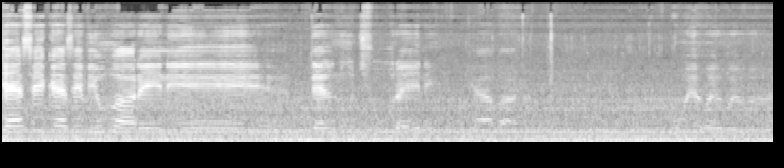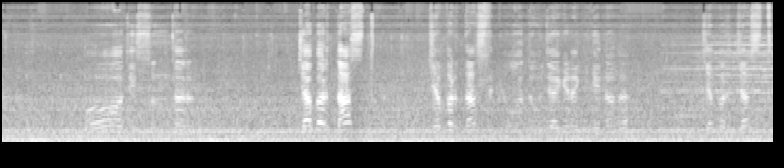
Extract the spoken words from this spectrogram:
ਕੈਸੇ ਕੈਸੇ ਵਿਊ ਆ ਰਹੇ ਨੇ ਦਿਲ ਨੂੰ ਛੂ ਰਹੇ ਨੇ ਕੀ ਬਾਤ ਓਏ ਹੋਏ ਹੋਏ ਬਹੁਤ ਹੀ ਸੁੰਦਰ ਜ਼ਬਰਦਸਤ ਜ਼ਬਰਦਸਤ ਉਹ ਦੂਜਾ ਕਿਹੜਾ ਖੇਡ ਹੁੰਦਾ ਜ਼ਬਰਦਸਤ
